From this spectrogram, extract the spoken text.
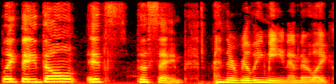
Like they don't. It's the same, and they're really mean. And they're like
